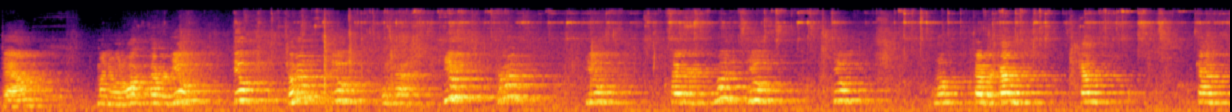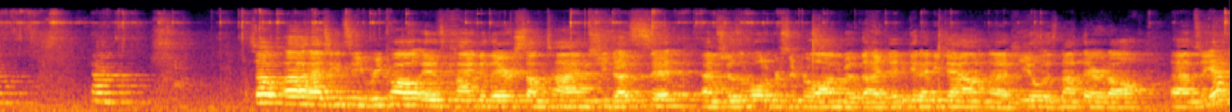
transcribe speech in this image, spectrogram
down. Come on, you want to walk? Pepper, heel. Heel. Come on. Heel. God. Heel. Come on. Heel. Pepper, come on. Heel. Heel. No. Pepper. Come. Come. Come. So, uh, as you can see, recall is kind of there sometimes. She does sit. Um, she doesn't hold up for super long, but I didn't get any down. Uh, heel is not there at all. Um, so yeah,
